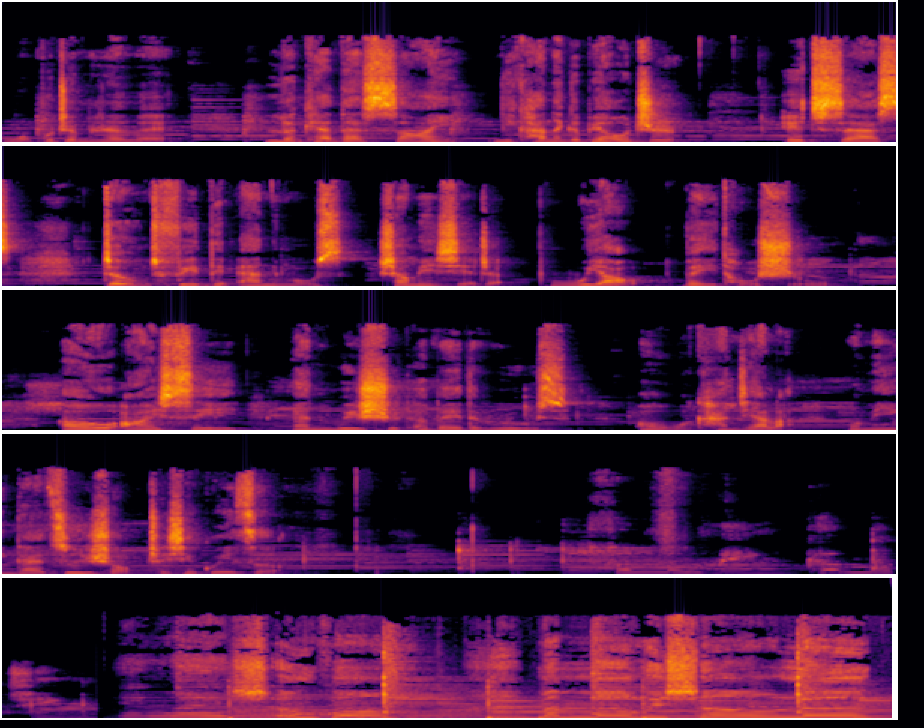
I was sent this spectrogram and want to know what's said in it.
我不这么认为。Look at that sign. 你看那个标志。It says, "Don't feed the animals." 上面写着不要喂投食物。Oh, I see. And we should obey the rules. 哦，我看见了，我们应该遵守这些规则。因为生活慢慢会少了。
